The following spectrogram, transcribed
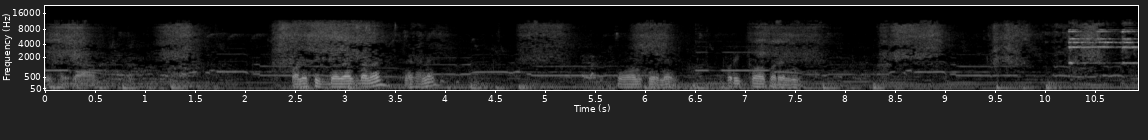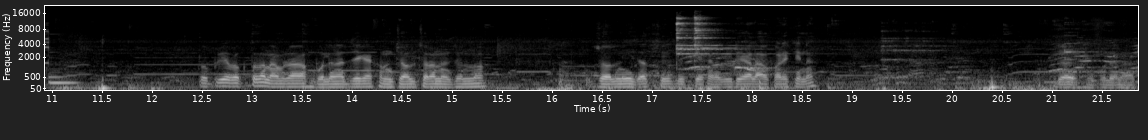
এই হলো মানসিক প্রমাণ করলেন, পরীক্ষাও করেন তো প্রিয় ভক্তগণ, আমরা বলে না যে এখন জল চড়ানোর জন্য জল নিয়ে যাচ্ছি, দেখি এখানে ভিডিও অ্যালাউ করে কিনা। জয় ভোলেনাথ।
